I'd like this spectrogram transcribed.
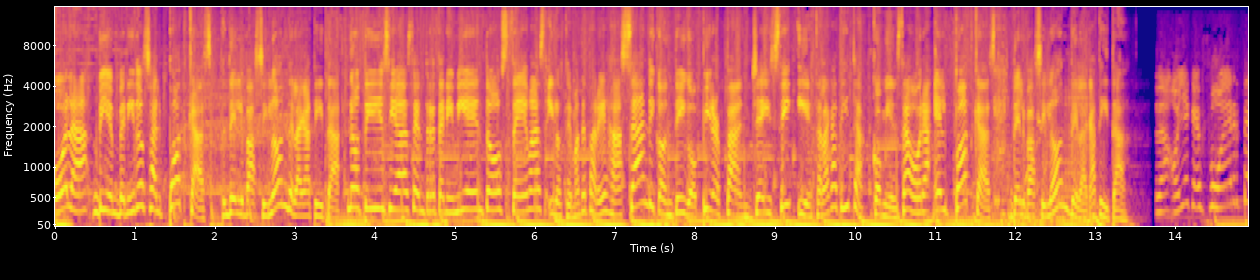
Hola, bienvenidos al podcast del vacilón de la gatita. Noticias, entretenimientos, temas y los temas de pareja. Sandy contigo, Peter Pan, JC y está la gatita. Comienza ahora el podcast del vacilón de la gatita. Oye, qué fuerte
